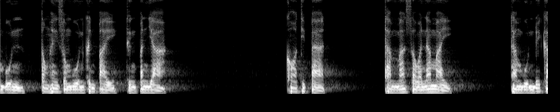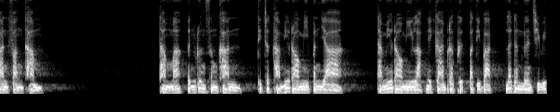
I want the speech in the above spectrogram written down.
ำบุญต้องให้สมบูรณ์ขึ้นไปถึงปัญญา ข้อที่ 8 ธรรมะสวนาใหม่ทำบุญด้วยการฟังธรรม ธรรมะเป็นเรื่องสำคัญที่จะทำให้เรามีปัญญาทำให้เรามีหลักในการประพฤติปฏิบัติและดำเนินชีวิต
